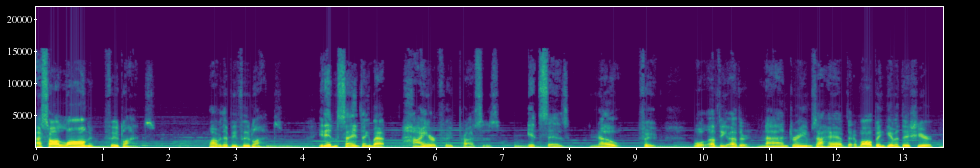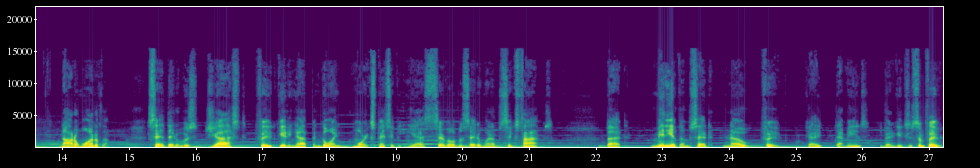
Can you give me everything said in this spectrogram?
I saw long food lines. Why would there be food lines? It didn't say anything about higher food prices. It says no food. Well, of the other nine dreams I have that have all been given this year, not a one of them said that it was just food getting up and going more expensive. Yes, several of them said it went up six times. But many of them said no food. Okay, that means you better get you some food.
